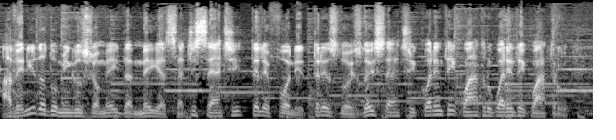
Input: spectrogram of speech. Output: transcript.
Avenida Domingos de Almeida 677, telefone 3227 4444.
